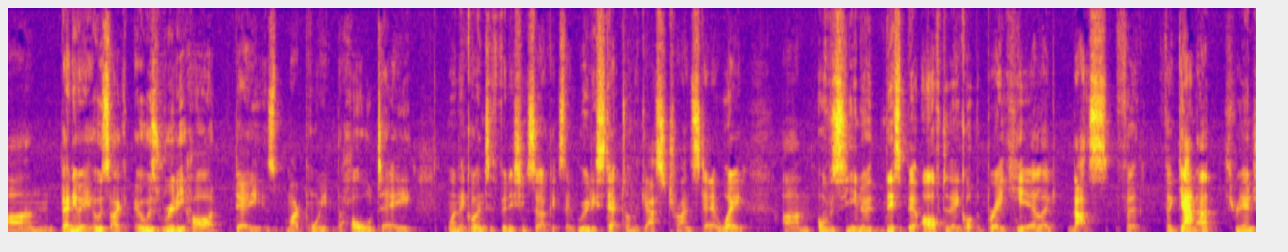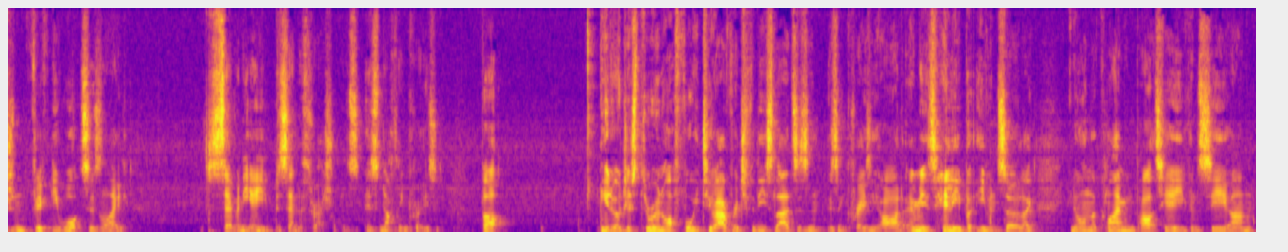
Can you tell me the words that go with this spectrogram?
Um, but anyway, it was like, it was really hard day is my point. The whole day, when they go into the finishing circuits, they really stepped on the gas to try and stay away. Um, obviously, you know, this bit after they got the break here, like that's for, for Ganna, 350 watts is like 70, 80% of threshold. It's, it's nothing crazy. But, you know, just throwing off 42 average for these lads isn't isn't crazy hard. I mean, it's hilly, but even so, like, you know, on the climbing parts here, you can see um,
